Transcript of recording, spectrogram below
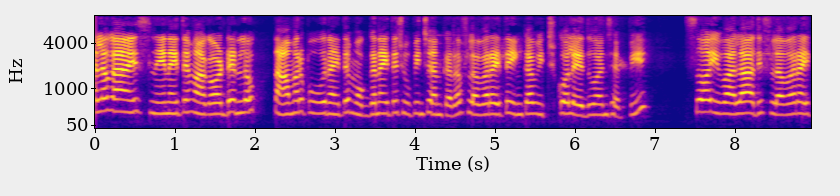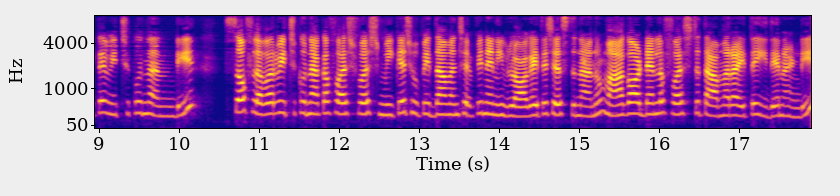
హలో గాయ్స్ నేనైతే మా గార్డెన్లో తామర పువ్వునైతే మొగ్గనైతే చూపించాను కదా ఫ్లవర్ అయితే ఇంకా విచ్చుకోలేదు అని చెప్పి. సో ఇవాళ అది ఫ్లవర్ అయితే విచ్చుకుందండి. సో ఫ్లవర్ విచ్చుకున్నాక ఫస్ట్ ఫస్ట్ మీకే చూపిద్దామని చెప్పి నేను ఈ వ్లాగ్ అయితే చేస్తున్నాను. మా గార్డెన్లో ఫస్ట్ తామర అయితే ఇదేనండి.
